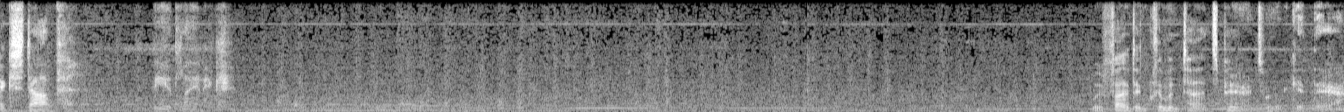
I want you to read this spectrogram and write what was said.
Next stop, the Atlantic. We're finding Clementine's parents when we get there.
